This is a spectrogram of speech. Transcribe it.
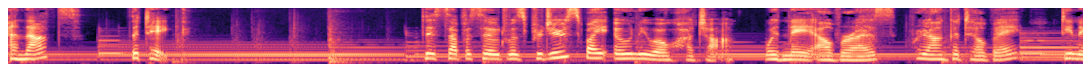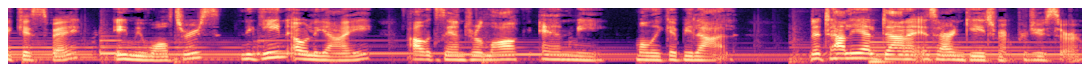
and that's the take. This episode was produced by Onuo Hacha with Ney Alvarez, Priyanka Tilve, Dina Kesbeh, Amy Walters, Negin Owliaei, Alexandra Locke, and me, Malika Bilal. Natalia Aldana is our engagement producer.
